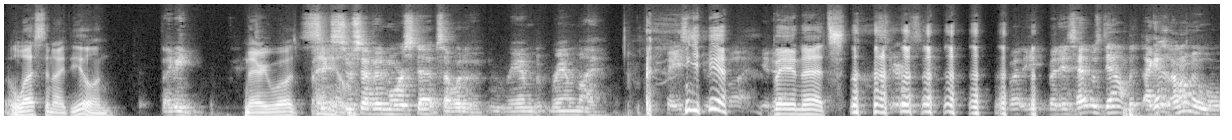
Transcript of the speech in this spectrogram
less than ideal. And I mean, there he was, six or seven more steps, I would have rammed rammed my face into Yeah. his butt. You know? bayonets. Seriously. but he, but his head was down. But I guess I don't know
